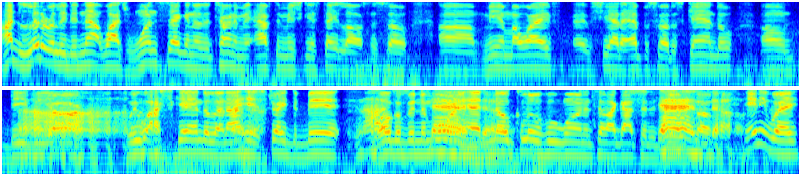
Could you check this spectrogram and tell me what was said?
I literally did not watch one second of the tournament after Michigan State lost, and so um, me and my wife, uh, she had an episode of Scandal on DVR. we watched Scandal, and I hit straight to bed. Not Woke up in the morning, had no clue who won until I got to the gym. So anyway,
